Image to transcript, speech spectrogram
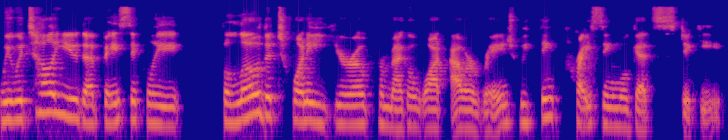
we would tell you that basically below the 20 euro per megawatt hour range, we think pricing will get sticky.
